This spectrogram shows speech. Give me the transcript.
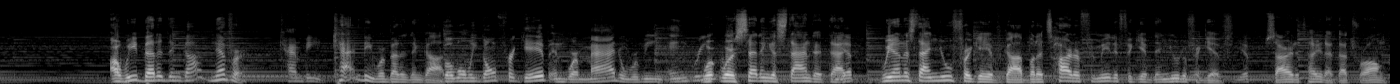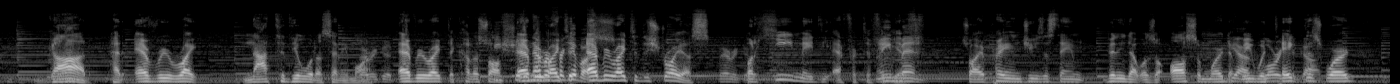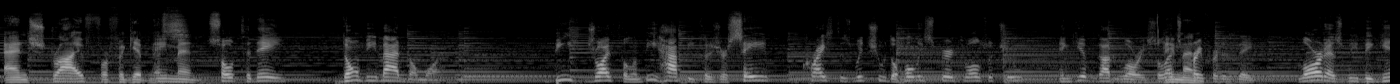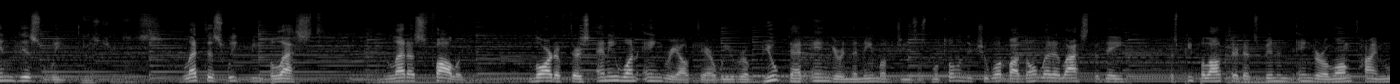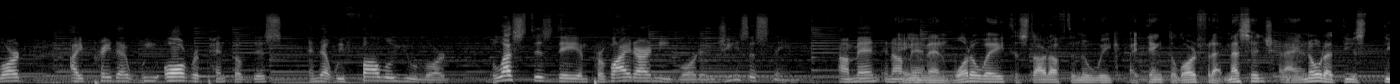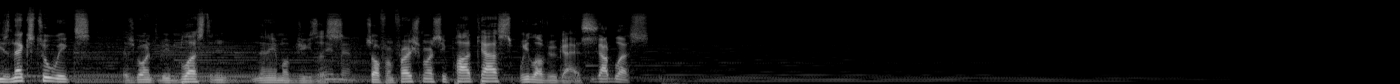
are we better than God? Never. Can be. Can't be we're better than God. But when we don't forgive and we're mad and we're being angry, We're, we're setting a standard that Yep. we understand you forgave God, but it's harder for me to forgive than you to forgive. Yep. Sorry to tell you that. That's wrong. God had every right not to deal with us anymore. Very good. Every right to cut us off. Every right to us. every right to destroy us. Very good. But He made the effort to forgive. Amen. So I pray in Jesus' name, Vinnie, that was an awesome word that Yeah, we would take this word and strive for forgiveness. Amen. So today, don't be mad no more. be joyful and be happy because you're saved. Christ is with you. The Holy Spirit dwells with you. And give God glory. So let's Amen. pray for this day. Lord, as we begin this week, Yes, Jesus. let this week be blessed and let us follow you. Lord, if there's anyone angry out there, we rebuke that anger in the name of Jesus. Don't let it last today. There's people out there that's been in anger a long time. Lord, I pray that we all repent of this and that we follow you, Lord. Bless this day and provide our need, Lord. In Jesus' name. Amen and amen. Amen. What a way to start off the new week. I thank the Lord for that message, and I know that these these next two weeks is going to be blessed in the name of Jesus. Amen. So from Fresh Mercy Podcast, we love you guys. God bless.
